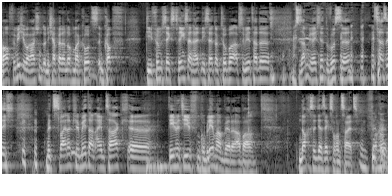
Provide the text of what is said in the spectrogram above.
war auch für mich überraschend. Und ich habe ja dann noch mal kurz im Kopf die fünf, sechs Trainingseinheiten, die ich seit Oktober absolviert hatte, zusammengerechnet und wusste, dass ich mit 200 Kilometern an einem Tag äh, definitiv ein Problem haben werde. Aber noch sind ja sechs Wochen Zeit. Dann,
